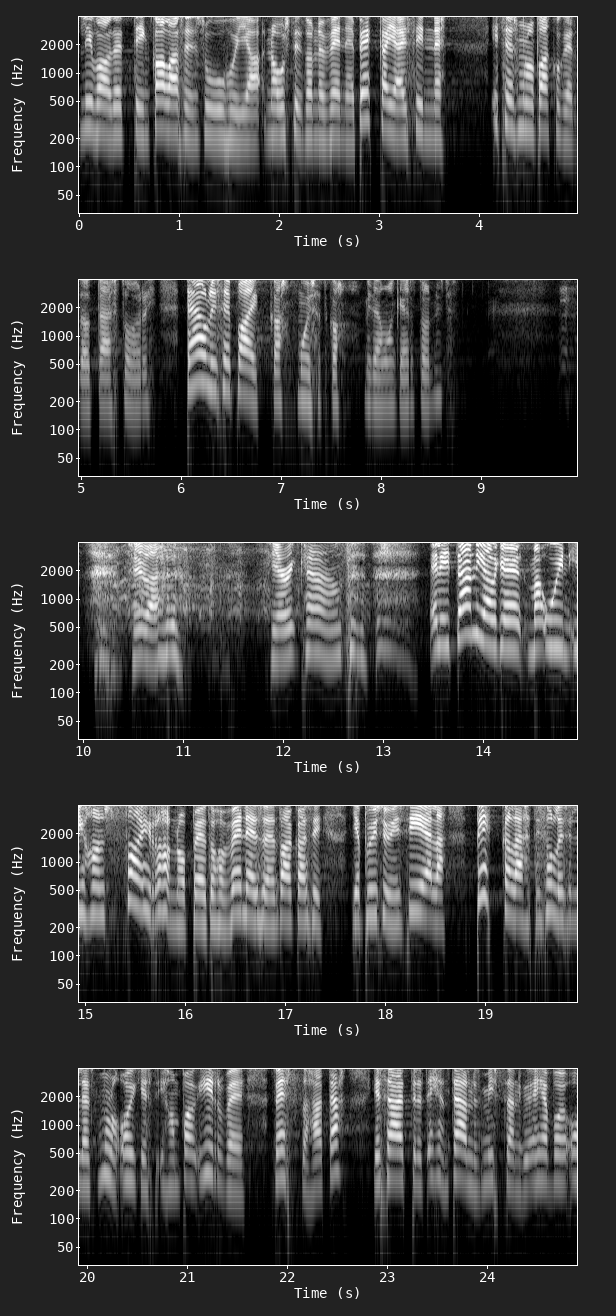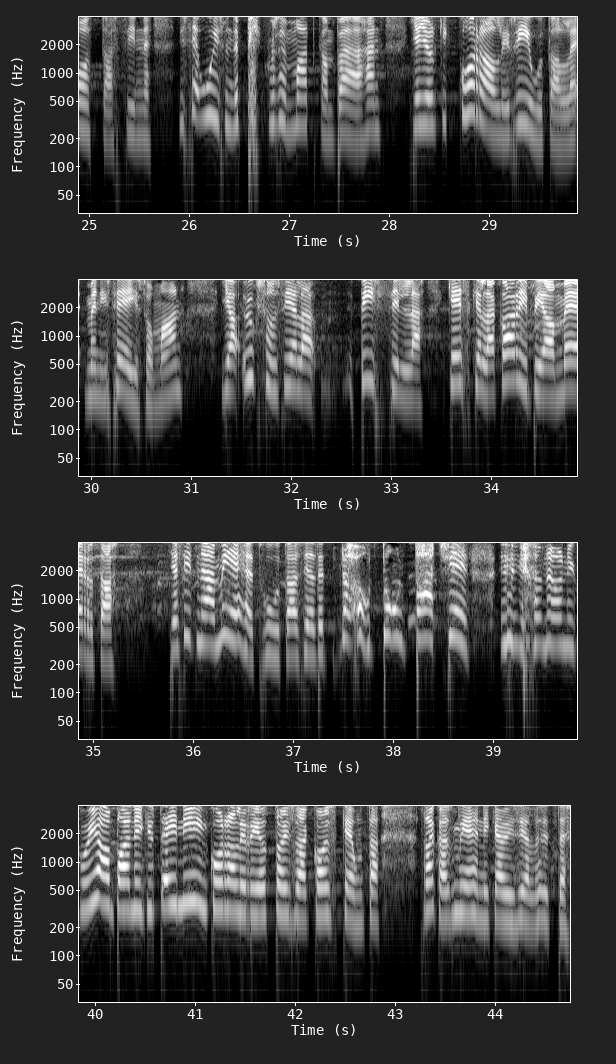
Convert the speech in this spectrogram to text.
livautettiin kalasen suuhun ja nousti tuonne veneen. Pekka jäi sinne itse asiassa mun on pakko kertoa tämä story. Tämä oli se paikka, muistatko, mitä mä oon nyt? Hyvä. Here it comes. Eli tämän jälkeen mä uin ihan sairaan nopea tuohon veneeseen takaisin ja pysyin siellä. Pekka lähti, se oli silleen, että mulla on oikeasti ihan hirveä vessahätä. Ja sä ajattelet, että eihän täällä nyt missään, niin eihän voi ottaa sinne. Niin se ui sinne pikkusen matkan päähän ja jonkin koralliriutalle meni seisomaan. Ja yksi on siellä pissillä keskellä Karibian merta. Ja sitten nämä miehet huutaa sieltä, että no, don't touch it. Ja ne on niinku ihan paniikista, ei niin koralliriutto ei saa koskea, mutta rakas mieheni kävi siellä sitten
